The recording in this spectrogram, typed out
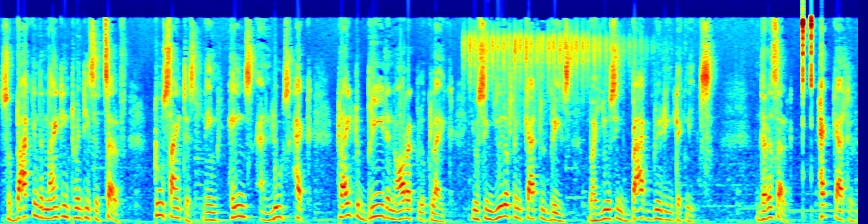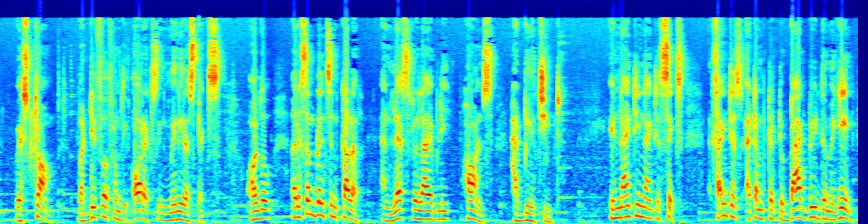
So back in the 1920s itself, two scientists named Heinz and Lutz Heck tried to breed an auroch look-alike using European cattle breeds by using back breeding techniques. The result, Heck cattle were strong but differ from the aurochs in many respects, although a resemblance in color and less reliably horns had been achieved. In 1996, scientists attempted to backbreed them again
